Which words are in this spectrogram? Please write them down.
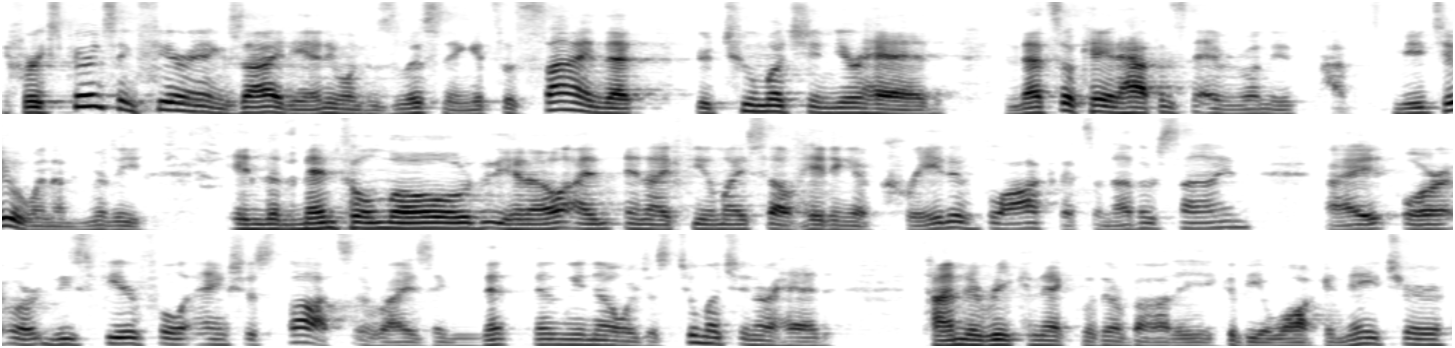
if we're experiencing fear and anxiety, anyone who's listening, it's a sign that you're too much in your head. And that's okay. It happens to everyone. It happens to me too when I'm really in the mental mode, you know, and, and I feel myself hitting a creative block. That's another sign, right? Or, or these fearful, anxious thoughts arising. Then, then we know we're just too much in our head time to reconnect with our body. It could be a walk in nature.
